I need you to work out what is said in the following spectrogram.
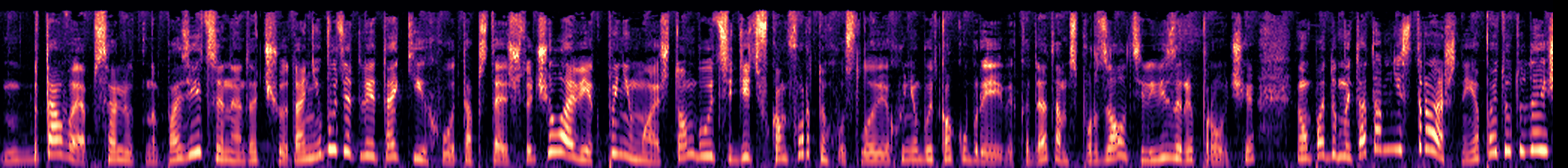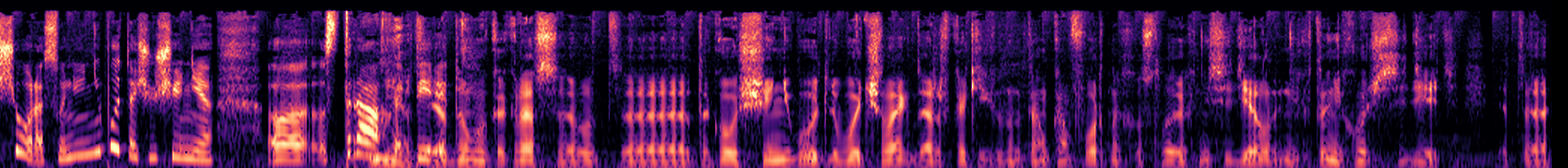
бытовая абсолютно позиция на этот счет. А не будет ли таких вот обстоятельств, что человек понимает, что он будет сидеть в комфортных условиях, у него будет как у Брейвика, да, там спортзал, телевизор и прочее. И он подумает, а там не страшно, я пойду туда еще раз. У него не будет ощущения э, страха Нет, перед... я думаю, как раз э, вот э, такого ощущения не будет. Любой человек, даже в каких-то там комфортных условиях не сидел, никто не хочет сидеть. Это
